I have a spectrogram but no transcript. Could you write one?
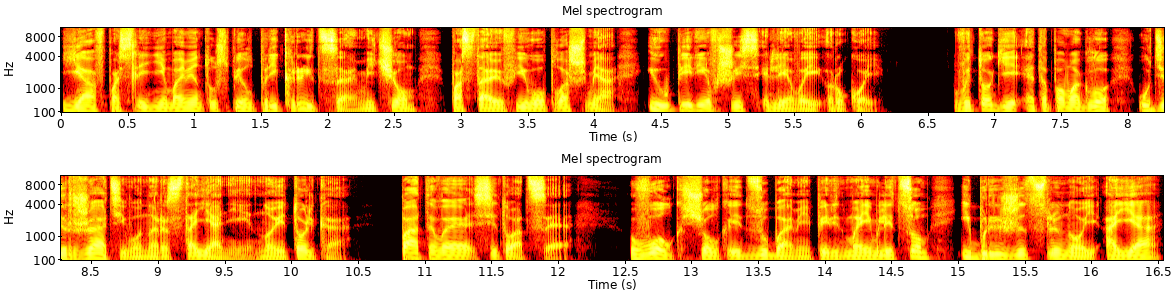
Я в последний момент успел прикрыться мечом, поставив его плашмя и уперевшись левой рукой. В итоге это помогло удержать его на расстоянии, но и только. Патовая ситуация — Волк щелкает зубами перед моим лицом и брызжет слюной, а я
